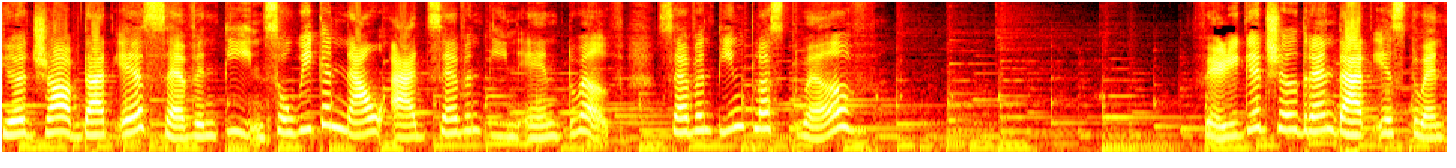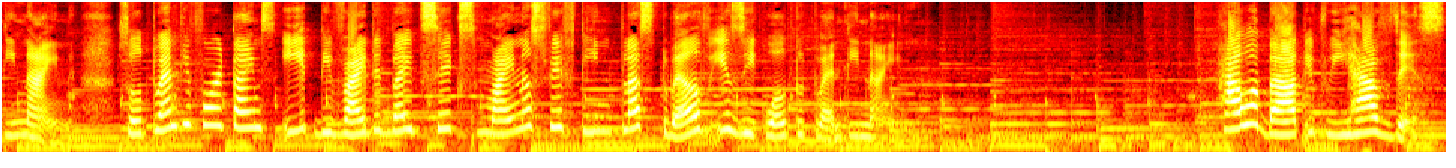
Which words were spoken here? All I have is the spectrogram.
Good job. That is 17. So we can now add 17 and 12. 17 plus 12. Very good, children. That is 29. So 24 times 8 divided by 6 minus 15 plus 12 is equal to 29. How about if we have this?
